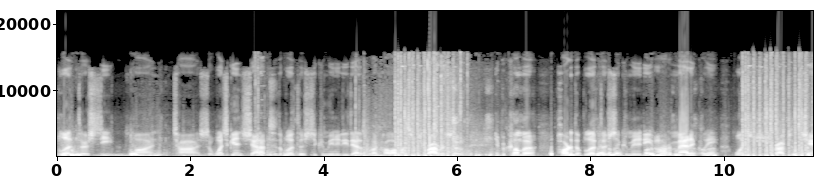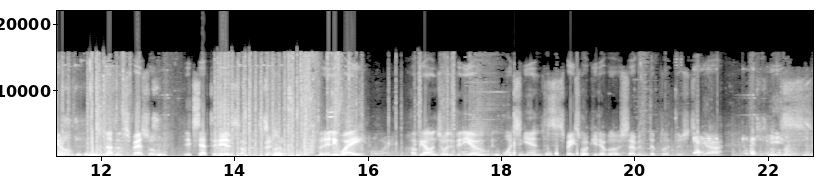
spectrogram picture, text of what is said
Bloodthirsty Montage. So once again, shout out to the Bloodthirsty community. That is what I call all my subscribers. So you become a part of the Bloodthirsty community automatically once you subscribe to the channel. It's nothing special, except it is something special. But anyway, hope y'all enjoyed the video. And once again, this is Space Monkey 007, the Bloodthirsty guy. Peace.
